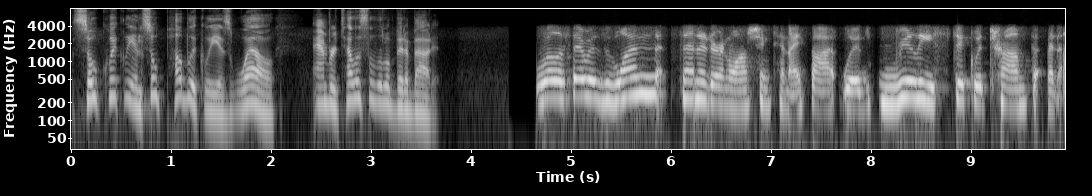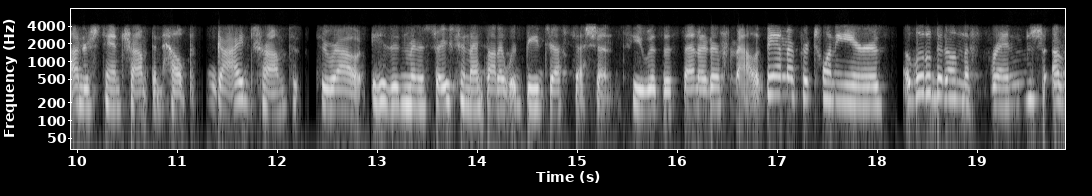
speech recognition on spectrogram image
so quickly and so publicly as well. Amber, tell us a little bit about it. Well, if there was one senator in Washington I thought would really stick with Trump and understand Trump and help guide Trump throughout his administration, I thought it would be Jeff Sessions. He was a senator from Alabama for 20 years, a little bit on the fringe of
